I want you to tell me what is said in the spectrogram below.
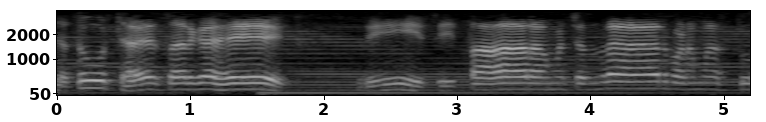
चतुर्थः सर्गः। श्रीसीतारामचन्द्रार्पणमस्तु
